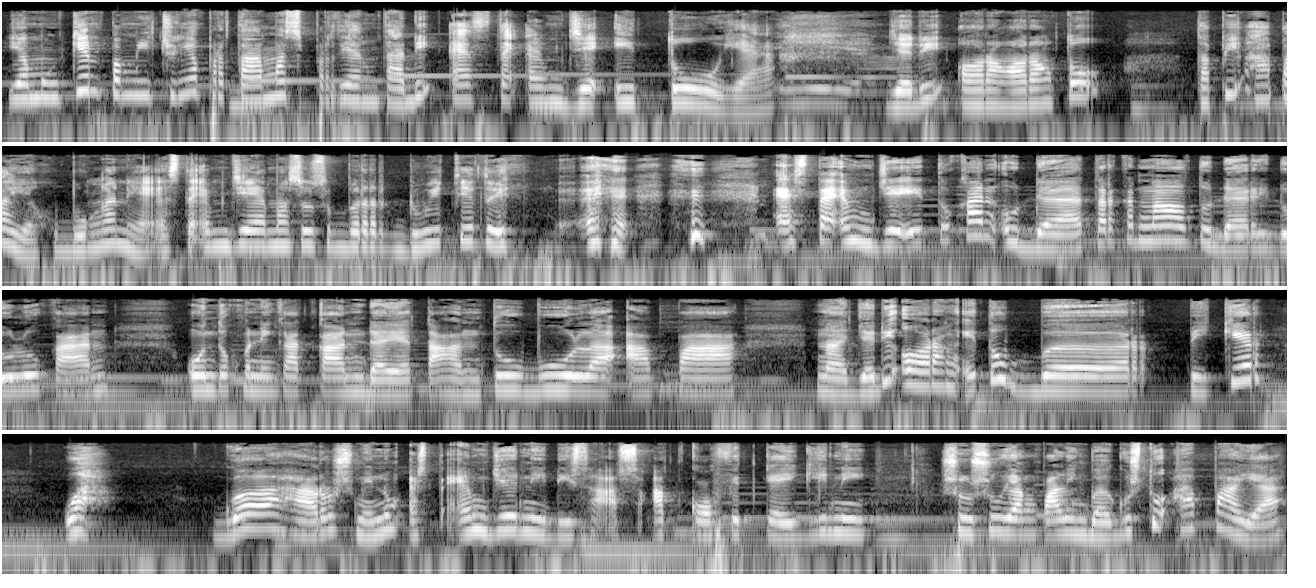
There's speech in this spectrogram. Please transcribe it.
ya mungkin pemicunya pertama seperti yang tadi STMJ itu ya iya. jadi orang-orang tuh tapi apa ya hubungannya STMJ sama susu berduit itu ya? STMJ itu kan udah terkenal tuh dari dulu kan untuk meningkatkan daya tahan tubuh lah apa. Nah jadi orang itu berpikir wah gue harus minum STMJ nih di saat-saat covid kayak gini. Susu yang paling bagus tuh apa ya?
